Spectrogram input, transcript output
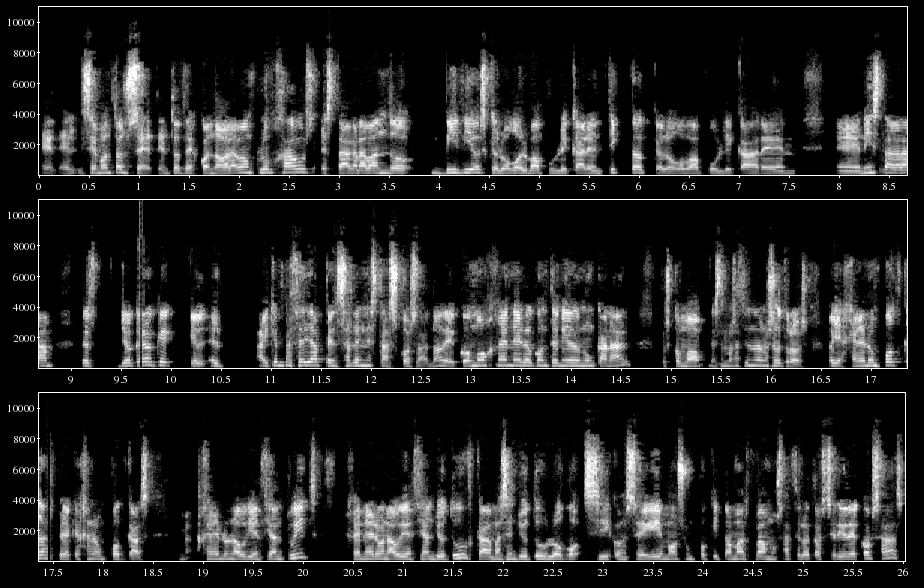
él, se monta un set. Entonces, cuando graba un Clubhouse, está grabando vídeos que luego él va a publicar en TikTok, que luego va a publicar en, Instagram. Entonces, yo creo que el, hay que empezar ya a pensar en estas cosas, ¿no? De cómo genero contenido en un canal, pues como estamos haciendo nosotros, oye, genero un podcast, pero hay que generar un podcast, genero una audiencia en Twitch, genero una audiencia en YouTube, que además en YouTube luego, si conseguimos un poquito más, vamos a hacer otra serie de cosas,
